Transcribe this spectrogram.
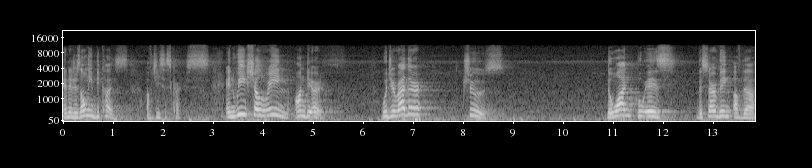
And it is only because of Jesus Christ. And we shall reign on the earth. Would you rather choose the one who is deserving of the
